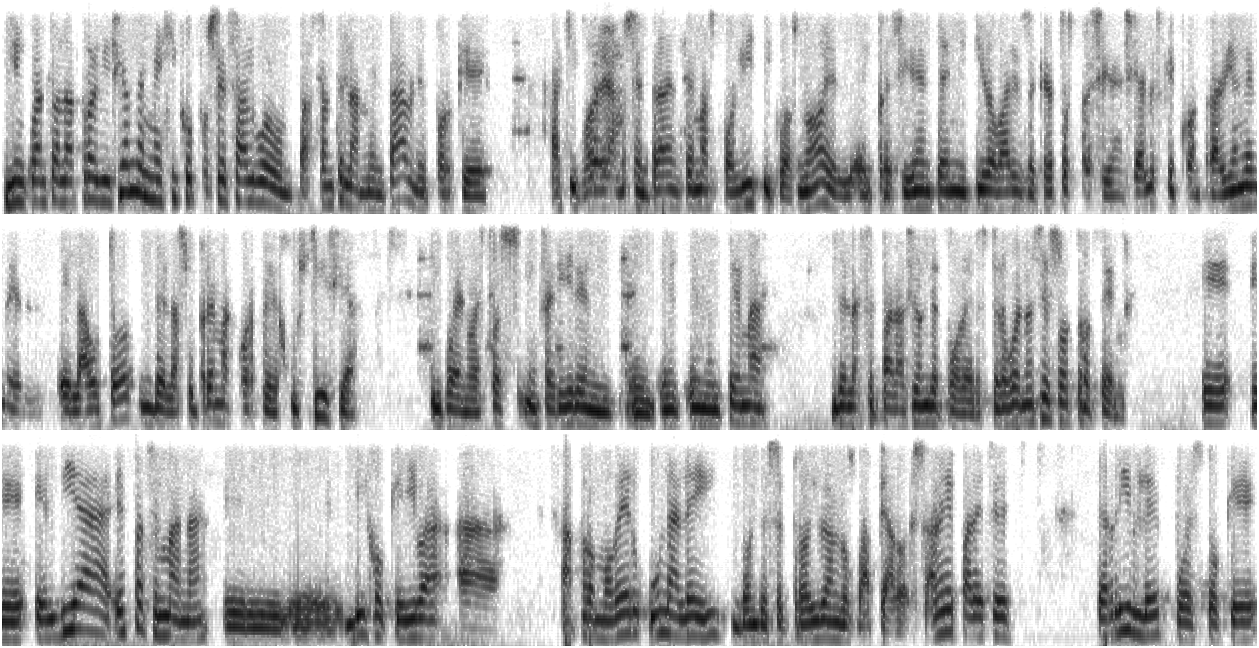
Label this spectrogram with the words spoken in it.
Y en cuanto a la prohibición de México, pues es algo bastante lamentable porque Aquí podríamos entrar en temas políticos, ¿no? El, presidente ha emitido varios decretos presidenciales que contravienen el, auto de la Suprema Corte de Justicia. Y bueno, esto es inferir en, el tema de la separación de poderes. Pero bueno, ese es otro tema. Eh, eh, el día, esta semana, eh, dijo que iba a, a promover una ley donde se prohíban los vapeadores. A mí me parece terrible, puesto que,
